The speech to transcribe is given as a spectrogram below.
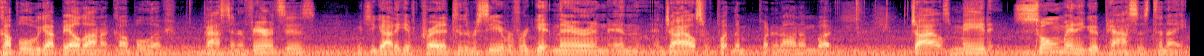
Couple, we got bailed on a couple of pass interferences, which you got to give credit to the receiver for getting there and, and, and Giles for putting them putting it on him. But Giles made so many good passes tonight.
